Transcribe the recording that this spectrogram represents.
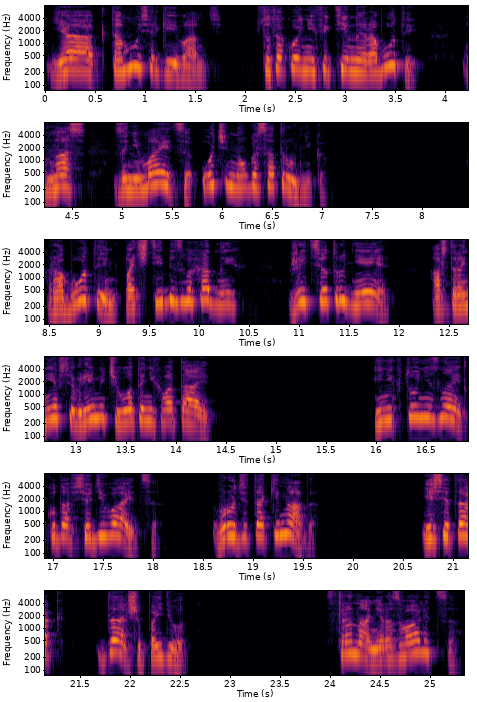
Я к тому, Сергей Иванович, что такой неэффективной работой у нас занимается очень много сотрудников. Работаем почти без выходных. Жить все труднее, а в стране все время чего-то не хватает. И никто не знает, куда все девается. Вроде так и надо. Если так, дальше пойдет. Страна не развалится.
